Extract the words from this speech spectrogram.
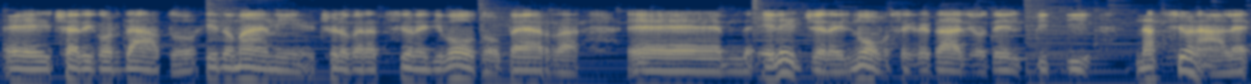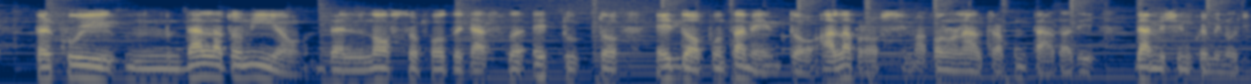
eh, ci ha ricordato che domani c'è l'operazione di voto per eh, eleggere il nuovo segretario del PD nazionale, per cui mh, dal lato mio del nostro podcast è tutto e do appuntamento alla prossima con un'altra puntata di Dammi 5 minuti.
